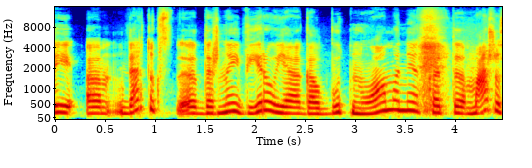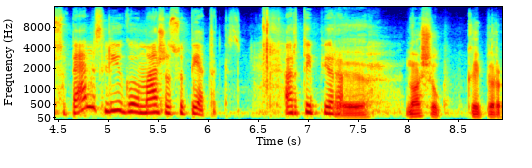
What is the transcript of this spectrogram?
Tai um, dar toks dažnai vyrauja galbūt nuomonė, kad mažas upelis lygu mažas upėtakis. Ar taip yra? E, nu aš jau kaip ir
